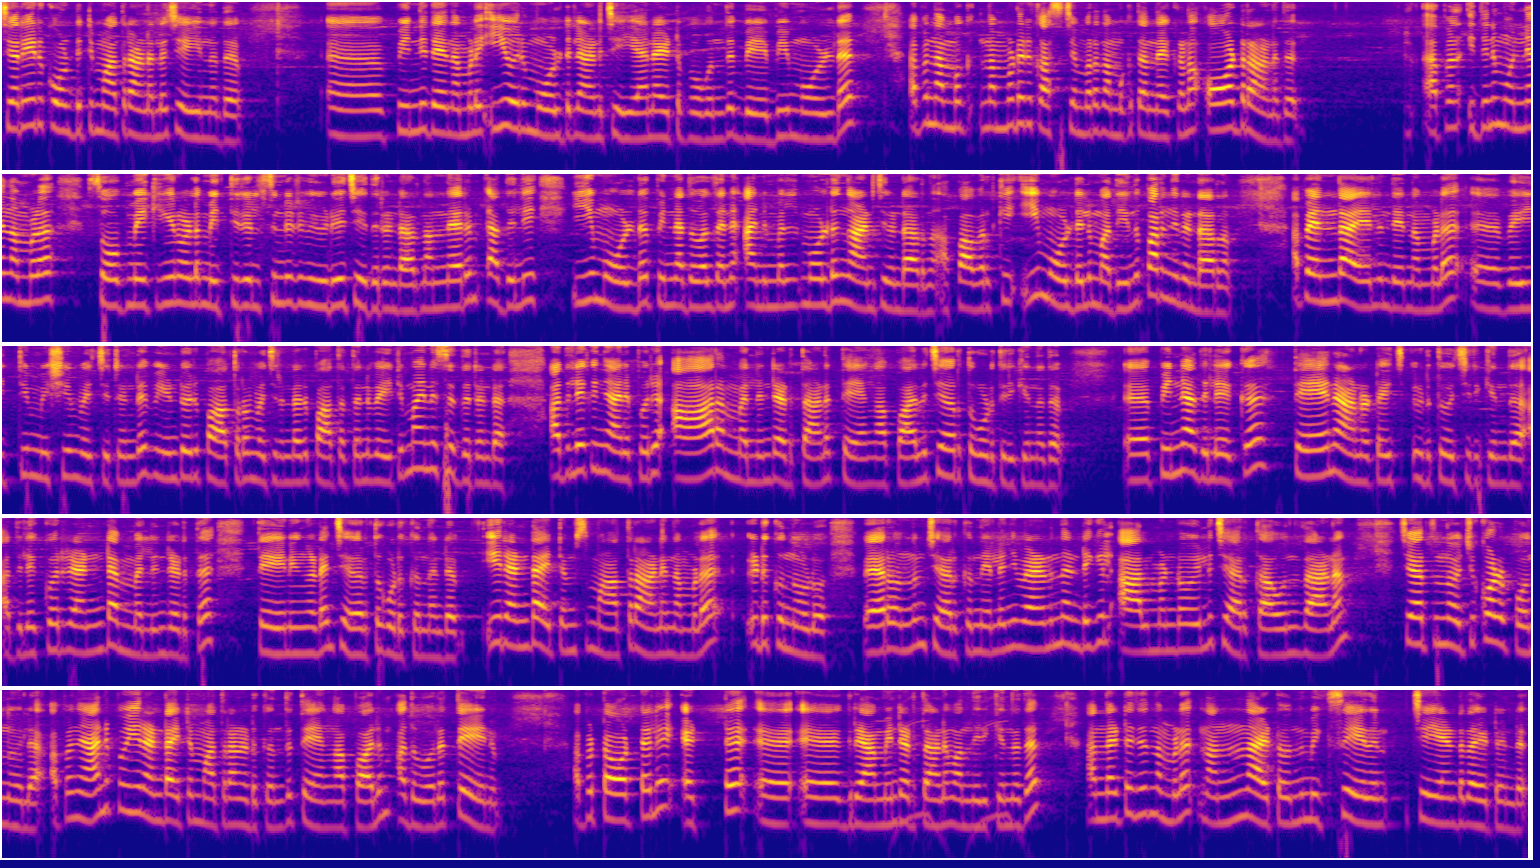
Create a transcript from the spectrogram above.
ചെറിയൊരു ക്വാണ്ടിറ്റി മാത്രമാണല്ലോ ചെയ്യുന്നത്. പിന്നെ ഇതേ നമ്മൾ ഈ ഒരു മോൾഡിലാണ് ചെയ്യാനായിട്ട് പോകുന്നത് ബേബി മോൾഡ്. അപ്പം നമുക്ക് നമ്മുടെ ഒരു കസ്റ്റമർ നമുക്ക് തന്നേക്കണ ഓർഡറാണിത് അപ്പം ഇതിന് മുന്നേ നമ്മൾ സോപ്പ് മേക്കിങ്ങിനുള്ള മെറ്റീരിയൽസിന്റെ ഒരു വീഡിയോ ചെയ്തിട്ടുണ്ടായിരുന്നു. അന്നേരം അതിൽ ഈ മോൾഡ് പിന്നെ അതുപോലെ തന്നെ അനിമൽ മോൾഡും കാണിച്ചിട്ടുണ്ടായിരുന്നു. അപ്പോൾ അവർക്ക് ഈ മോൾഡിൽ മതി എന്ന് പറഞ്ഞിട്ടുണ്ടായിരുന്നു. അപ്പോൾ എന്തായാലും എന്തേ നമ്മൾ വെയിറ്റ് മെഷീൻ വെച്ചിട്ടുണ്ട്. വീണ്ടും ഒരു പാത്രം വെച്ചിട്ടുണ്ട്. ഒരു പാത്രത്തിന്റെ വെയിറ്റ് മൈനസ് ചെയ്തിട്ടുണ്ട്. അതിലേക്ക് ഞാനിപ്പോൾ ഒരു ആറ് എം എല്ലിന്റെ അടുത്താണ് തേങ്ങാപ്പാൽ ചേർത്ത് കൊടുത്തിരിക്കുന്നത്. പിന്നെ അതിലേക്ക് തേനാണ് കേട്ടോ എടുത്തു വച്ചിരിക്കുന്നത്. അതിലേക്ക് ഒരു രണ്ട് എം എല്ലിന്റെ അടുത്ത് തേനും കൂടെ ചേർത്ത് കൊടുക്കുന്നുണ്ട്. ഈ രണ്ട് ഐറ്റംസ് മാത്രമാണ് നമ്മൾ എടുക്കുന്നുള്ളൂ. വേറെ ഒന്നും ചേർക്കുന്നില്ല. ഇനി വേണമെന്നുണ്ടെങ്കിൽ ആൽമണ്ട് ഓയിൽ ചേർക്കാവുന്നതാണ്. ചേർത്തെന്ന് വെച്ച് കുഴപ്പമൊന്നുമില്ല. അപ്പോൾ ഞാനിപ്പോൾ ഈ രണ്ട് ഐറ്റം മാത്രമാണ് എടുക്കുന്നത്. തേങ്ങാപ്പാലും അതുപോലെ തേനും. അപ്പോൾ ടോട്ടൽ എട്ട് ഗ്രാമിന്റെ അടുത്താണ് വന്നിരിക്കുന്നത്. എന്നിട്ട് ഇത് നമ്മൾ നന്നായിട്ടൊന്ന് മിക്സ് ചെയ്ത് ചെയ്യേണ്ടതായിട്ടുണ്ട്.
